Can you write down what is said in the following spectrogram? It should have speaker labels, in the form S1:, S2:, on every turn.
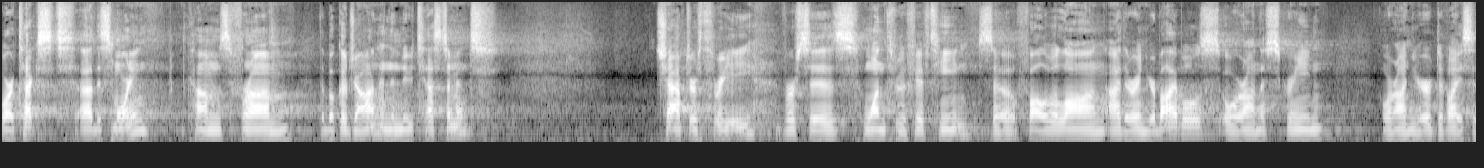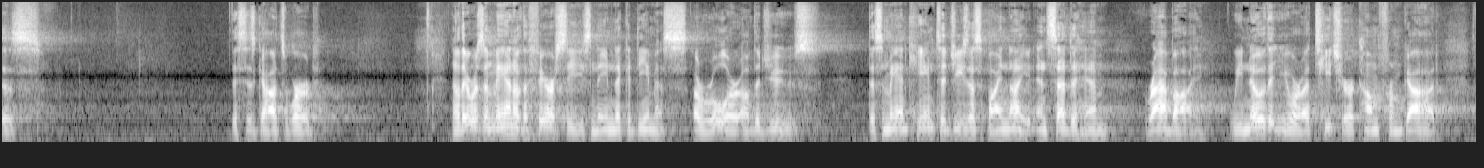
S1: Well, our text uh, this morning comes from the book of John in the New Testament, chapter 3, verses 1 through 15. So follow along either in your Bibles or on the screen or on your devices. This is God's Word. Now, there was a man of the Pharisees named Nicodemus, a ruler of the Jews. This man came to Jesus by night and said to him, Rabbi, we know that you are a teacher come from God,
